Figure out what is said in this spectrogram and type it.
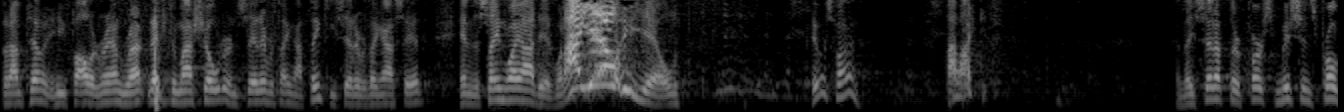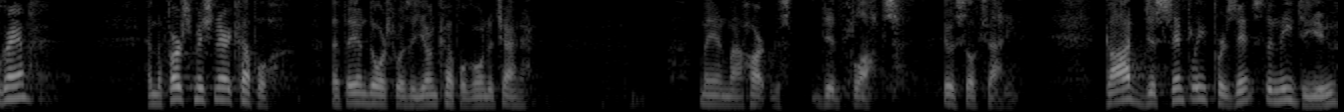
But I'm telling you, he followed around right next to my shoulder and said everything. I think he said everything I said. And the same way I did. When I yelled, he yelled. It was fun. I liked it. And they set up their first missions program. And the first missionary couple that they endorsed was a young couple going to China. Man, my heart just did flops. It was so exciting. God just simply presents the need to you,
